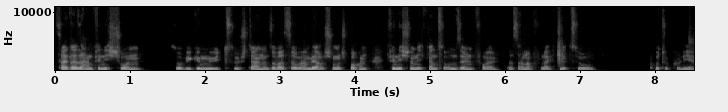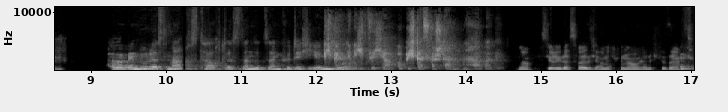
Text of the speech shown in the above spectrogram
Zwei, drei Sachen finde ich schon, so wie Gemütszustand und sowas, darüber haben wir auch schon gesprochen, finde ich schon nicht ganz so unsinnvoll, das auch noch vielleicht mit zu protokollieren. Aber wenn du das machst, taucht das dann sozusagen für dich irgendwo. Ich bin mir nicht sicher, ob ich das verstanden habe. Ja, Siri, das weiß ich auch nicht genau, ehrlich gesagt.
